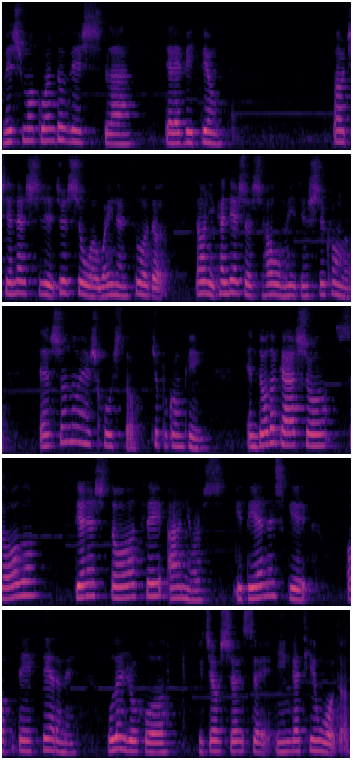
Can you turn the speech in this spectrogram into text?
mismo cuando ves la televisión. 抱歉，但是这是我唯一能做的。当你看电视的时候，我们已经失控了。Eso no es justo，这不公平。En todo caso, solo tienes doce años y tienes que obedecerme。无论如何，你只有十二岁，你应该听我的。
